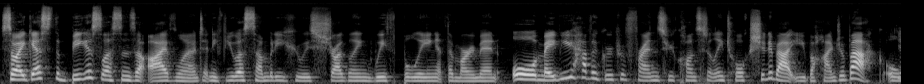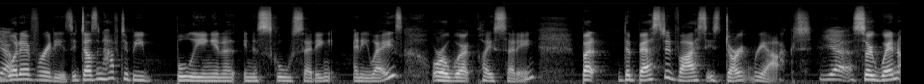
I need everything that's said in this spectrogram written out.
So I guess the biggest lessons that I've learned, and if you are somebody who is struggling with bullying at the moment, or maybe you have a group of friends who constantly talk shit about you behind your back, or Yeah. whatever it is, it doesn't have to be bullying in a in a school setting, anyways, or a workplace setting. But the best advice is don't react. Yeah. So when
